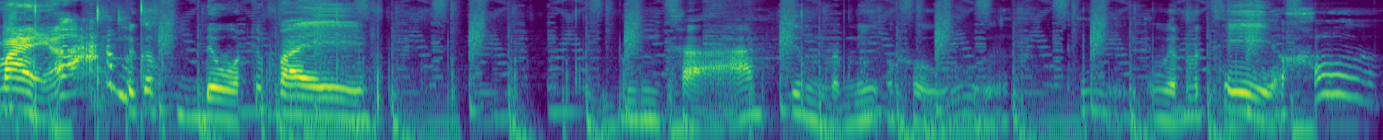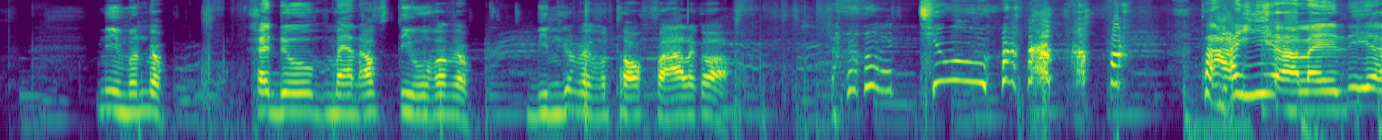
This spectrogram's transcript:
ไม่อะแล้วก็โดดขึ้นไป ดึงขาขึ้นแบบนี้ โอ้โหเท่เหมือนมันเท่โอ้โหนี่เหมันแบบ ใครดู Man of Steel มาแบบบินขึ้นไปบนท้องฟ้าแล้วก็ชิวท่าเฮียอะไรเนี่ย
